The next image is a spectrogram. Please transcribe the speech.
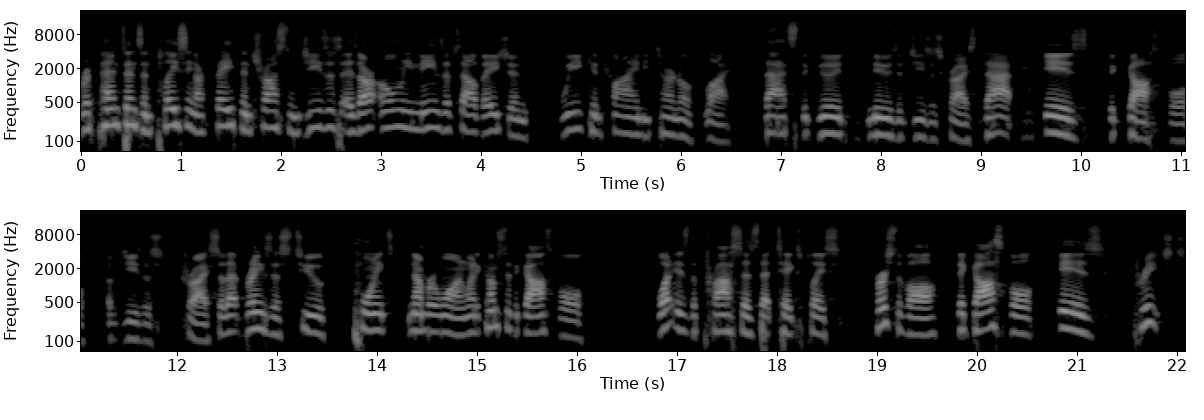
repentance and placing our faith and trust in Jesus as our only means of salvation, we can find eternal life. That's the good news of Jesus Christ. That is the gospel of Jesus Christ. So, that brings us to point number one. When it comes to the gospel, what is the process that takes place? First of all, the gospel is preached.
